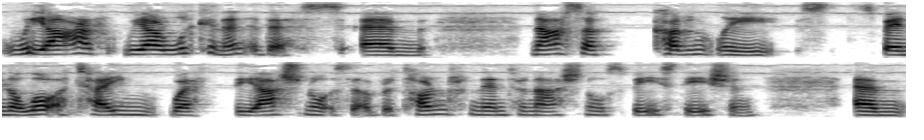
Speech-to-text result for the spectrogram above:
we are we are looking into this. Um, NASA currently spend a lot of time with the astronauts that have returned from the International Space Station um,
